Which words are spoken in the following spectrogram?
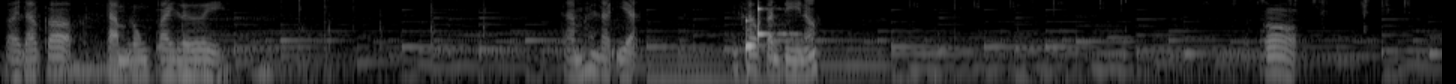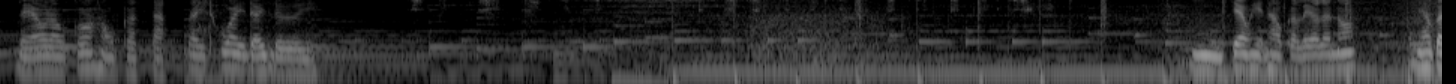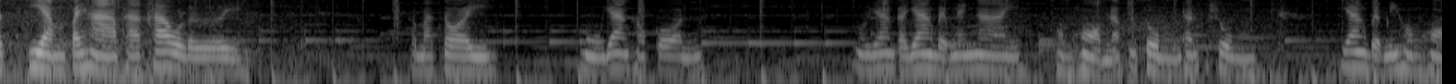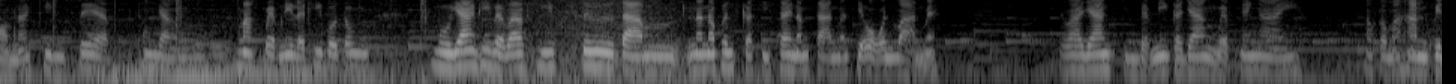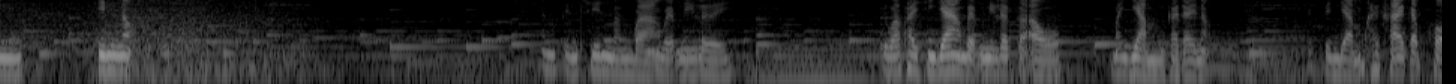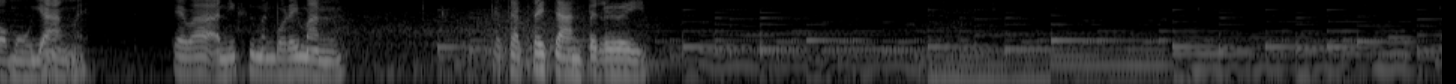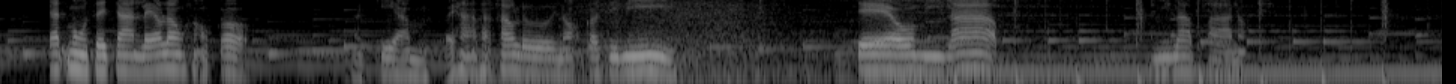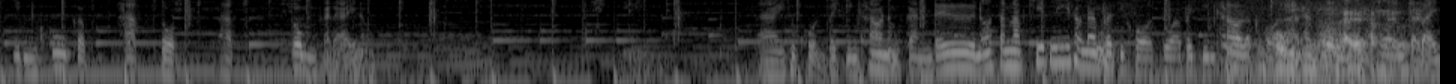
ซอยแล้วก็ตำลงไปเลยตำให้ละเอียดให้เข้ากันดีเนาะแล้วก็ แล้วเราก็เอากระตักใส่ถ้วยได้เลย อืมแจ้วเห็ดเฮากันแล้วแล้วเนาะนี่เฮาก็เกี่ยมไปหาพาเข้าเลย ก็มาซอย หมูย่างเฮาก่อนหมูย่างก็ย่างแบบง่ายๆ หอมๆนะผู้ชมท่านผู้ชม ย่างแบบนี้หอมๆนะกินแซ่บทุกอย่างมักแบบนี้แหละที่โบต้องหมูย่างที่แบบว่าที่ซื้อตามนันนะเพิ่นกะสีใส่น้ำตาลมันสิออกหวานๆไหม แต่ว่าย่างกินแบบนี้ก็ย่างแบบง่ายๆเอาก็มาหั่นเป็นชิ้นเนาะหั่นเป็นชิ้นบางๆแบบนี้เลย หรือว่าไผ่สีย่างแบบนี้แล้วก็เอามายำก็ได้เนาะเป็นยำคล้ายๆ กับคอหมูย่างไหม แต่ว่าอันนี้คือมันบ่ได้มันก็จัดใส่จานไปเลย จัดหมูใส่จานแล้วเราเขาก็มาเกียมไปหาผักข้าวเลยเนาะก็สิมีแจวมีลาบ อันนี้ลาบปลาเนาะกินคู่กับผักสดผักต้มก็ได้เนาะไปทุกคนไปกินข้าวนำกันเด้อเนาะสำหรับคลิปนี้เท่านั้นก็สิขอตัวไปกินข้าวแล้วขอลาท่านผู้ชมไปก่อนสบายดี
